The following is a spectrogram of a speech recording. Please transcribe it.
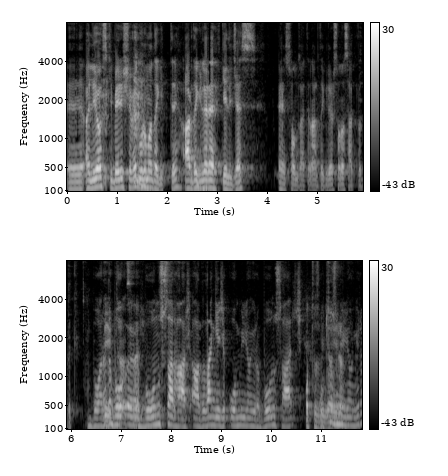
e, Alioski, Berisha ve Buruma da gitti. Arda Güler'e geleceğiz. En son zaten Arda Güler'i sona sakladık. Bu arada Büyük bu transfer. e, bonuslar hariç, Arda'dan gelecek 10 milyon euro bonus hariç 30 milyon 30 euro. milyon euro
